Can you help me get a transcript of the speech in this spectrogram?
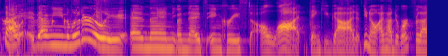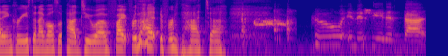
that I mean, literally. And then when it's increased a lot, thank you God. You know, I've had to work for that increase, and I've also had to uh, fight for that for that. Uh... Who initiated that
